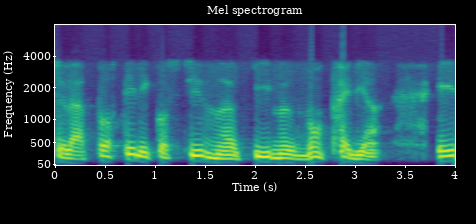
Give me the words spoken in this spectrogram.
cela, porter les costumes qui me vont très bien. Et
